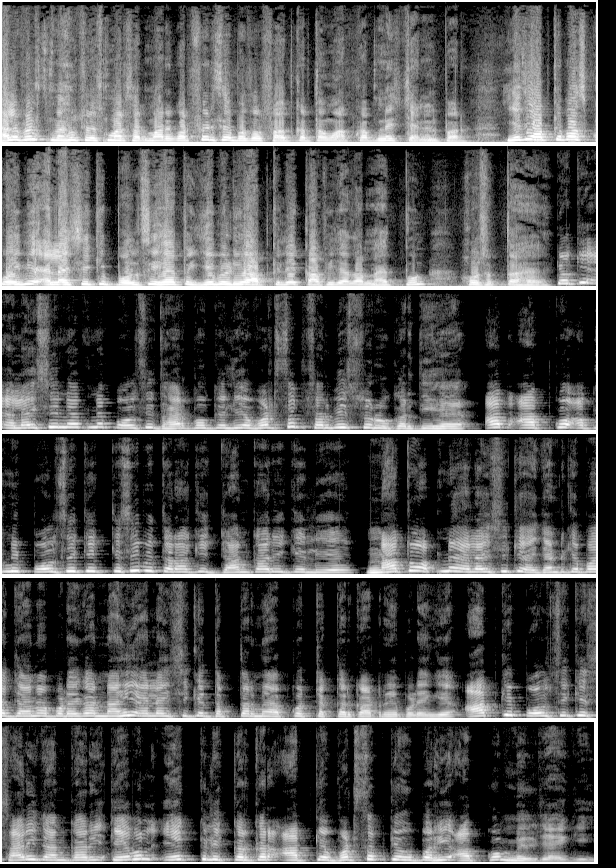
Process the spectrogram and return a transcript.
हेलो फ्रेंड्स मैं हूँ सुरेश कुमार शर्मा एक बार फिर से बहुत स्वागत करता हूँ आपका अपने चैनल पर। यदि आपके पास कोई भी एलआईसी की पॉलिसी है तो ये वीडियो आपके लिए काफ़ी ज़्यादा महत्वपूर्ण हो सकता है। क्योंकि एलआईसी ने अपने पॉलिसी धारकों के लिए व्हाट्सएप सर्विस शुरू कर दी है। अब आपको अपनी पॉलिसी की किसी भी तरह की जानकारी के लिए ना तो अपने LIC के एजेंट के पास जाना पड़ेगा, ना ही LIC के दफ्तर में आपको चक्कर काटने पड़ेंगे। आपकी पॉलिसी की सारी जानकारी केवल एक क्लिक कर आपके व्हाट्सएप के ऊपर ही आपको मिल जाएगी।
